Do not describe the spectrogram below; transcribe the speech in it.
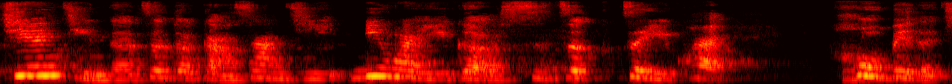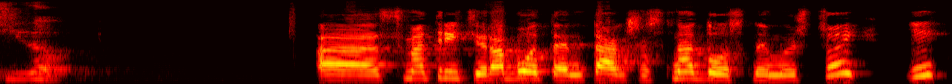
肩颈的这个杆上肌，另外一个是这这一块后背的肌肉。 Э, Смотрите, работаем также с надосной мышцой и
